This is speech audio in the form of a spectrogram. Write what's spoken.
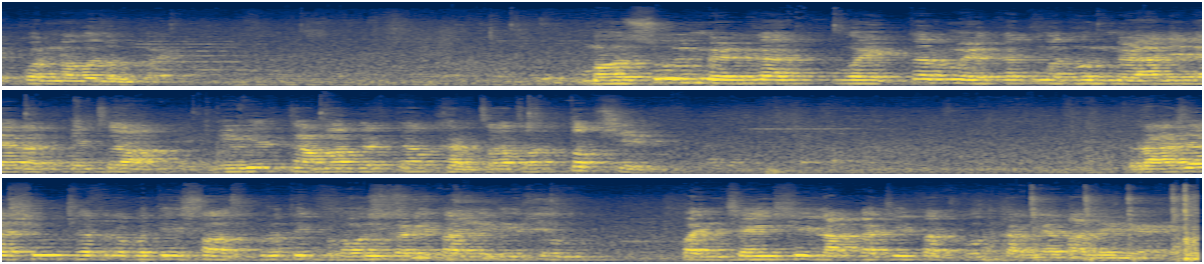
एकोणनव्वद रुपये. महसूल मिळकत व इतर मिळकत मधून मिळालेल्या रकमेचा विविध कामाकरता खर्चाचा तपशील. राजा शिव छत्रपती सांस्कृतिक भवन करिता निधीतून पंच्याऐंशी लाखाची तरतूद करण्यात आलेली आहे.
